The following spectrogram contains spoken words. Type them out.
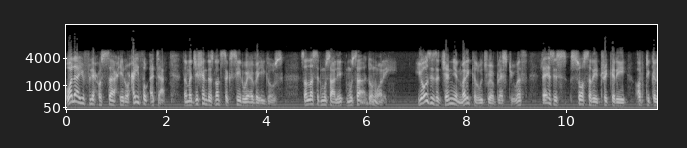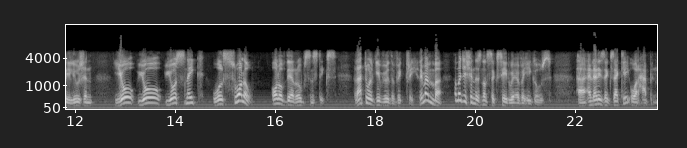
ولا يفلح الساحر حيث أتى The magician does not succeed wherever he goes. So Allah said, Musa, Musa, don't worry. Yours is a genuine miracle which we have blessed you with. Theirs is sorcery, trickery, optical illusion. Your, your, your snake will swallow all of their ropes and sticks. That will give you the victory. Remember, a magician does not succeed wherever he goes. Uh, and that is exactly what happened.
